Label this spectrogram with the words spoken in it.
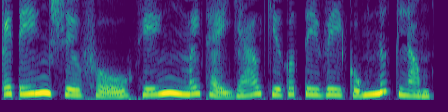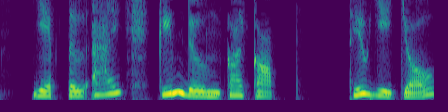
Cái tiếng sư phụ khiến mấy thầy giáo chưa có tivi cũng nức lòng, dẹp tự ái, kiếm đường coi cọp. Thiếu gì chỗ,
